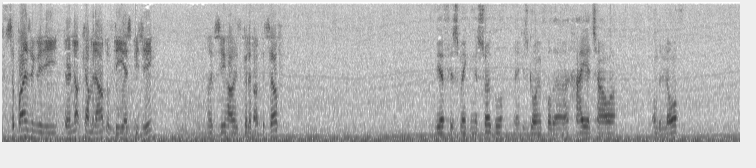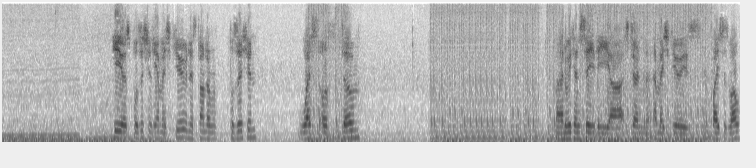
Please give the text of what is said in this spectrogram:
Surprisingly, they're not coming out of the SPG. Let's see how it's gonna look itself. DF is making a circle and he's going for the higher tower on the north. He is positioned the MHQ in a standard position west of Dome. And we can see the uh, stern MHQ is in place as well.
